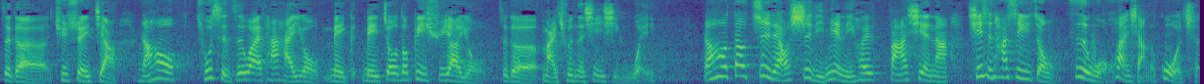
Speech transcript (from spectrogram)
这个去睡觉。然后除此之外，他还有每个每周都必须要有这个买春的性行为。然后到治疗室里面，你会发现呢、啊，其实它是一种自我幻想的过程。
